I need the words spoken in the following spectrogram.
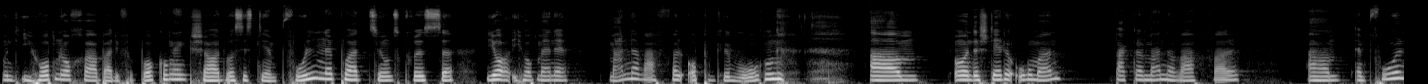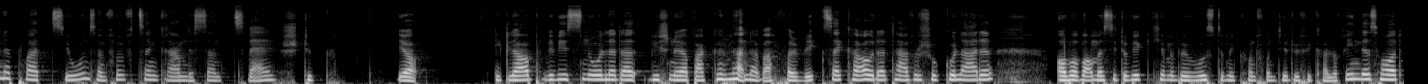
Und ich habe nachher bei die Verpackungen geschaut, was ist die empfohlene Portionsgröße. Ja, ich habe meine Mannerwaffel abgewogen. ähm, und es steht da oben, Backel Mannerwaffel, ähm, empfohlene Portion sind 15 Gramm, das sind zwei Stück. Ja, ich glaube, wir wissen alle, da, wie schnell ein Backel eine Waffel weg sein kann oder eine Tafel Schokolade. Aber wenn man sich da wirklich einmal bewusst damit konfrontiert, wie viel Kalorien das hat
